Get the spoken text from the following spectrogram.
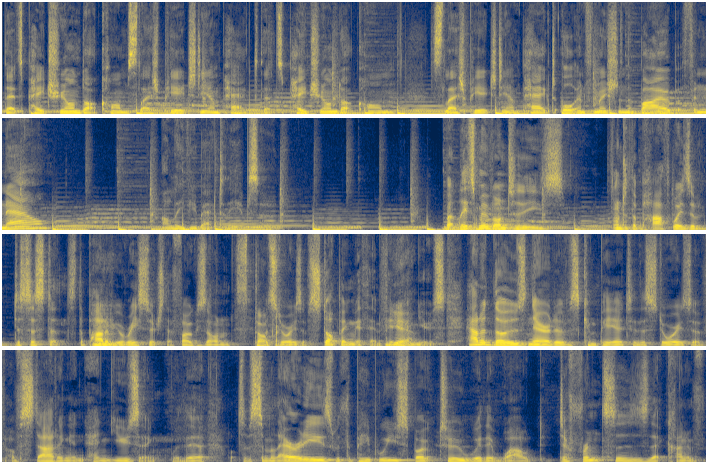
that's patreon.com slash phd unpacked. That's patreon.com slash phd unpacked. All information in the bio. But for now, I'll leave you back to the episode. But let's move on to these onto the pathways of desistance, the part Mm. of your research that focus on Stopping. the stories of stopping methamphetamine Yeah. use. How did those narratives compare to the stories of, of starting and, and using? Were there lots of similarities with the people you spoke to? Were there wild differences? That kind of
